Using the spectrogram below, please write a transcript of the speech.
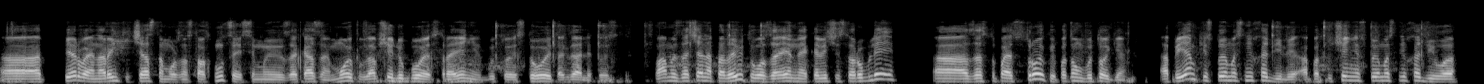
А, первое, на рынке часто можно столкнуться, если мы заказываем мойку, вообще любое строение, будь то СТО и так далее. То есть вам изначально продают его за энное количество рублей, а, заступает в стройку, и потом в итоге. А приемки стоимость не входили, а подключение стоимость не входила,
